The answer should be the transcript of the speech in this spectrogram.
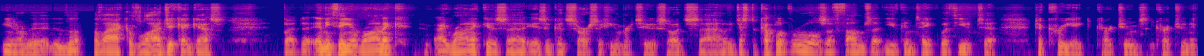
you know the lack of logic, I guess. But anything ironic, ironic is a, is a good source of humor too. So it's uh, just a couple of rules of thumbs that you can take with you to to create cartoons and cartooning.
